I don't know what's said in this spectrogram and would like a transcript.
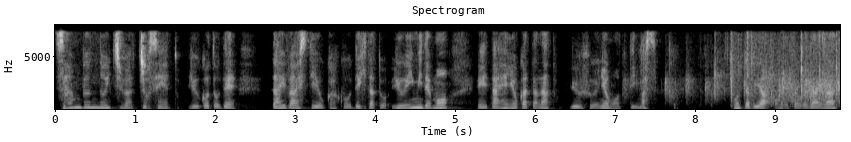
3分の1は女性ということで、ダイバーシティを確保できたという意味でも、えー大変良かったなというふうに思っています。この度はおめでとうございます。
